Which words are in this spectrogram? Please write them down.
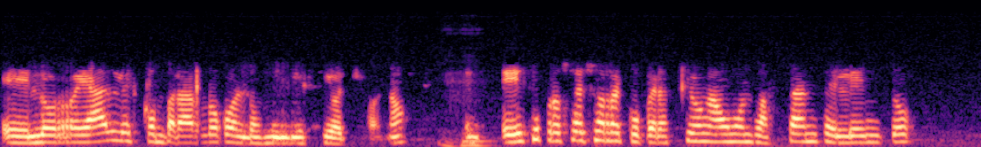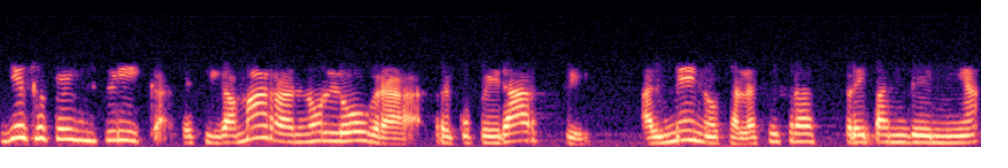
eh, lo real es compararlo con el 2018, ¿no? Ese proceso de recuperación aún es bastante lento. ¿Y eso qué implica? Que si Gamarra no logra recuperarse al menos a las cifras prepandemia,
